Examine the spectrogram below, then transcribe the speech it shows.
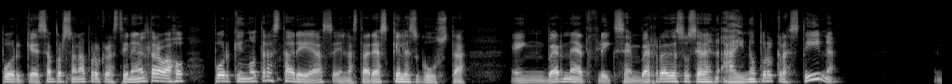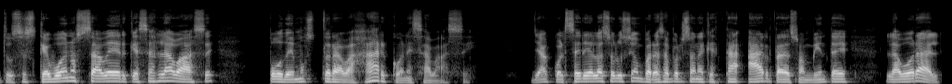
por qué esa persona procrastina en el trabajo, porque en otras tareas, en las tareas que les gusta, en ver Netflix, en ver redes sociales, ahí no procrastina. Entonces, qué bueno saber que esa es la base, podemos trabajar con esa base. ¿Ya? ¿Cuál sería la solución para esa persona que está harta de su ambiente laboral,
